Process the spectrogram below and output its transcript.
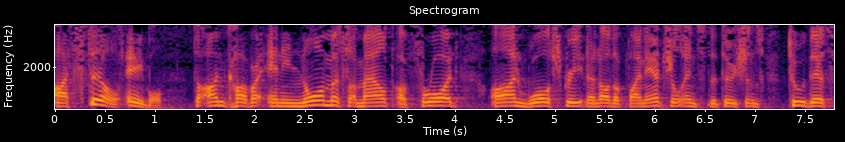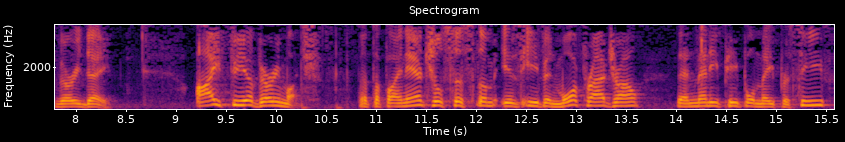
are still able to uncover an enormous amount of fraud on Wall Street and other financial institutions to this very day. I fear very much that the financial system is even more fragile than many people may perceive.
